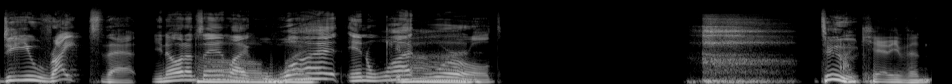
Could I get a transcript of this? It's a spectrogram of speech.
do you write that? You know what I'm saying? like, Oh my what in what God. world? I can't even.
